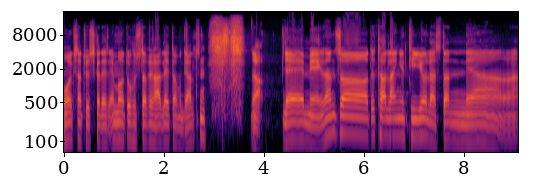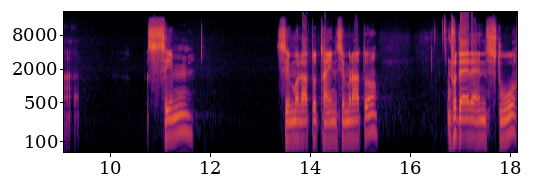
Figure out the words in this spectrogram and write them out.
må jeg snart huske det. Jeg måtte hoste for jeg hadde litt vondt i halsen. Ja. Det er meg, den, så det tar lang tid å laste ned Sim Simulator, train simulator. For det er en stor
